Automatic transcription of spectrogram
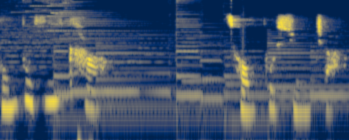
从不依靠。从不寻找。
